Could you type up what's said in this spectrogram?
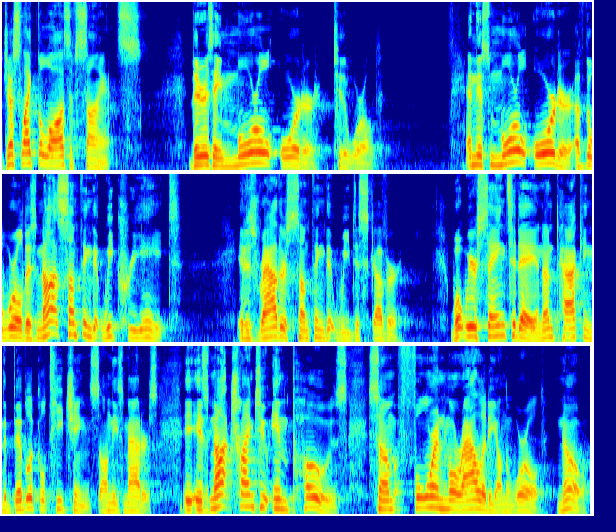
Just like the laws of science, there is a moral order to the world. And this moral order of the world is not something that we create, it is rather something that we discover. What we're saying today and unpacking the biblical teachings on these matters is not trying to impose some foreign morality on the world. No.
